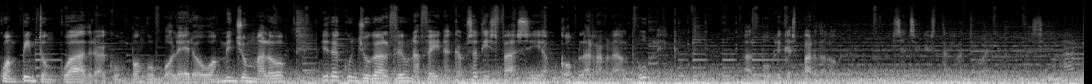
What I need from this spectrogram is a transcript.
Quan pinto un quadre, compongo un bolero o em menjo un meló, he de conjugar el fer una feina que em satisfaci amb com la rebrà el públic. El públic és part de l'obra. I sense aquesta retroalimentació, l'art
